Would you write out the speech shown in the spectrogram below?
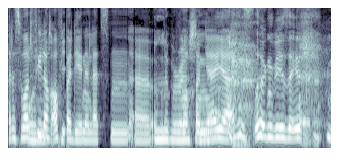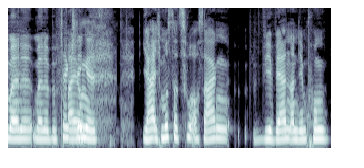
ja, das Wort fiel auch oft bei dir in den letzten äh, Wochen. Ja, ja, das ist irgendwie sehr. meine, meine Befreiung. Da klingelt. Ja, ich muss dazu auch sagen, wir wären an dem Punkt,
